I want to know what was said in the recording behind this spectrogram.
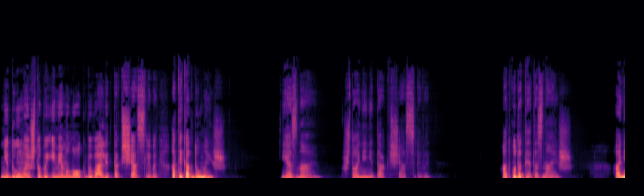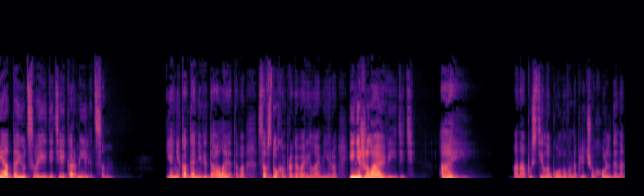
Не думаю, чтобы и Мемлок бывали так счастливы. А ты как думаешь?» Я знаю, что они не так счастливы. Откуда ты это знаешь? Они отдают своих детей кормилицам. Я никогда не видала этого, со вздохом проговорила Амира, и не желаю видеть. Ай! Она опустила голову на плечо Хольдена.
